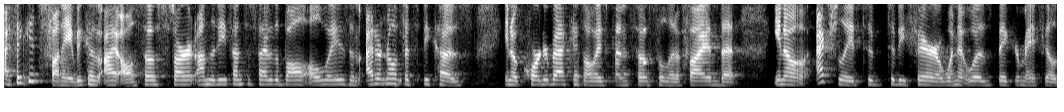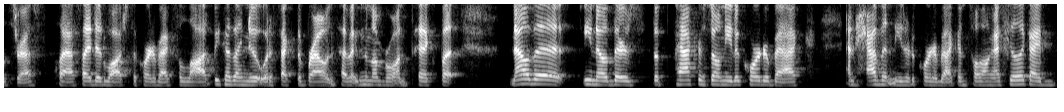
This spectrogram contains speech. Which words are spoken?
I think it's funny because I also start on the defensive side of the ball always. And I don't know if it's because, you know, quarterback has always been so solidified that, you know, actually, to, to be fair, when it was Baker Mayfield's draft class, I did watch the quarterbacks a lot because I knew it would affect the Browns having the number one pick. But now that, you know, there's the Packers don't need a quarterback, and haven't needed a quarterback in so long. I feel like I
